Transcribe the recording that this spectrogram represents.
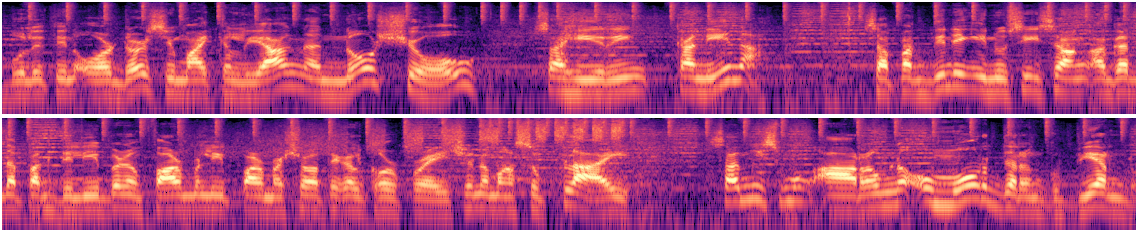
Bulletin Order si Michael Liang na no-show sa hearing kanina. Sa pagdinig, inusisa ang agad na pag-deliver ng Pharmaly Pharmaceutical Corporation ng mga supply sa mismong araw na umorder ang gobyerno.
